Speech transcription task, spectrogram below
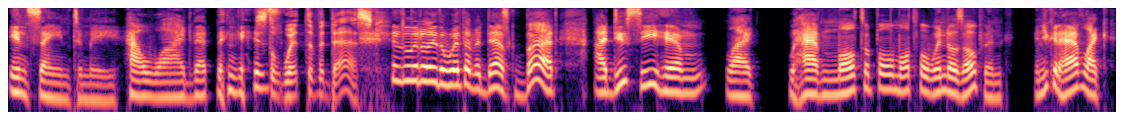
insane to me how wide that thing is. It's the width of a desk. It's literally the width of a desk, but I do see him like have multiple multiple windows open and you could have like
